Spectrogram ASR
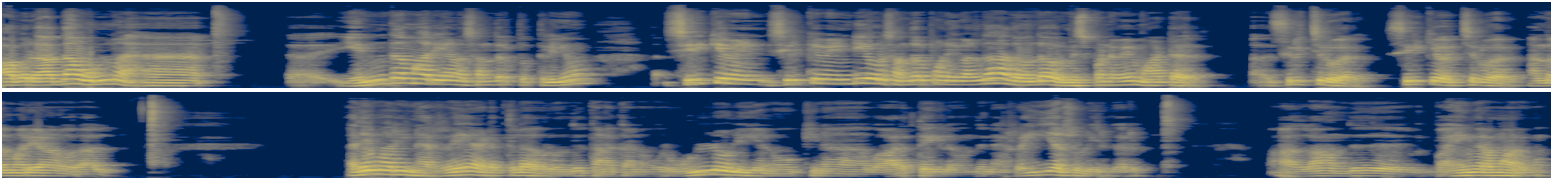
அவர் அதான் உண்மை. அஹ், எந்த மாதிரியான சந்தர்ப்பத்திலையும் சிரிக்க வே சிரிக்க வேண்டிய ஒரு சந்தர்ப்பம் நிகழ்ந்தால் அதை வந்து அவர் மிஸ் பண்ணவே மாட்டார். சிரிச்சிருவார் சிரிக்க வச்சிருவார் அந்த மாதிரியான ஒரு ஆள். அதே மாதிரி நிறைய இடத்துல அவர் வந்து தனக்கான ஒரு உள்ளொழியை நோக்கின வார்த்தைகளை வந்து நிறைய சொல்லியிருக்காரு. அதெல்லாம் வந்து பயங்கரமாக இருக்கும்.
